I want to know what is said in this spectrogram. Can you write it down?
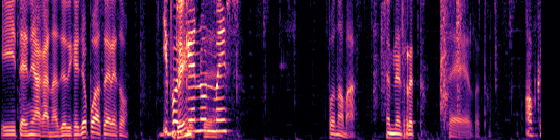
Y tenía ganas. Yo dije, yo puedo hacer eso. ¿Y por Sí. qué en un Este- mes? Pues nada más. En el reto. Sí, reto. Ok.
